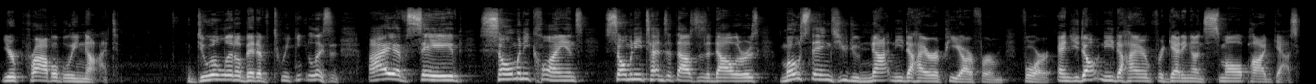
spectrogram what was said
you're probably not do a little bit of tweaking. Listen, I have saved so many clients, so many tens of thousands of dollars. Most things you do not need to hire a PR firm for, and you don't need to hire them for getting on small podcasts.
